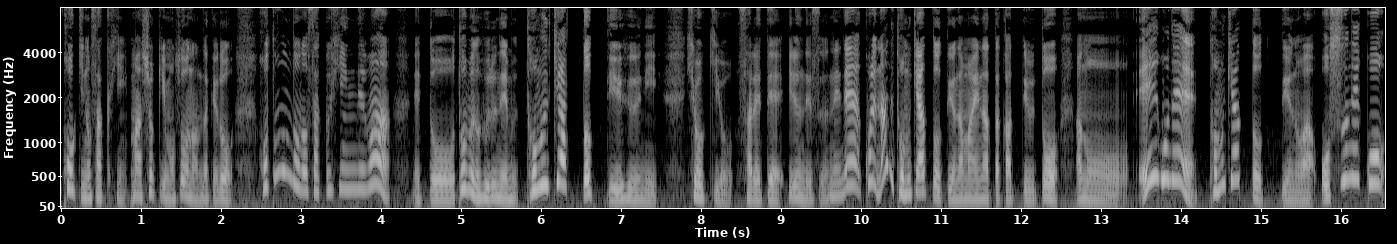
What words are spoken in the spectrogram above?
後期の作品、まあ初期もそうなんだけど、ほとんどの作品では、えっと、トムのフルネーム、トムキャットっていう風に表記をされているんですよね。で、これなんでトムキャットっていう名前になったかっていうと、あの、英語でトムキャットっていうのは、オス猫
